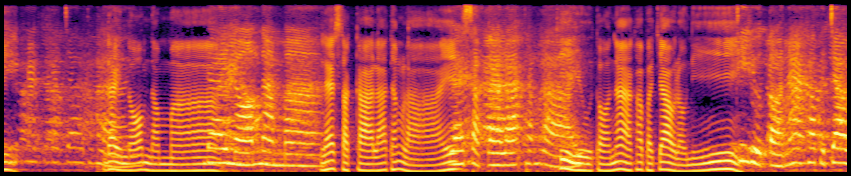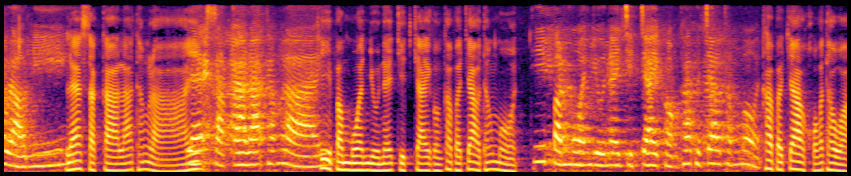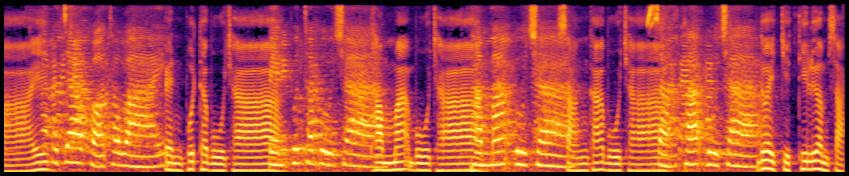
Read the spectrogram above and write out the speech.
ข้าพเจ้าทั้งหลาย ได้น้อมนำมา ได้น้อมนำมา และสักการะทั้งหลาย และสักการะทั้งหลาย ที่อยู่ต่อหน้าข้าพเจ้าเหล่านี้ ที่อยู่ต่อหน้าข้าพเจ้าเหล่านี้ และสักการะทั้งหลาย และสักการะทั้งหลาย ที่ประมวลอยู่ในจิตใจของข้าพเจ้าทั้งหมด ที่ประมวลอยู่ในจิตใจของข้าพเจ้าทั้งหมด ข้าพเจ้าขอถวาย ข้าพเจ้าขอถวาย เป็นพุทธบูชา เป็นพุทธบูชา ธรรมบูชา ธรรมบูชา สังฆบูชา สังฆบูชา ด้วยจิตที่เลื่อมใส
